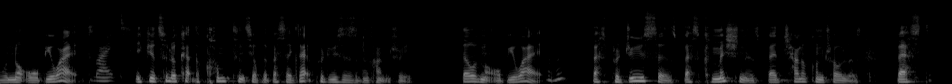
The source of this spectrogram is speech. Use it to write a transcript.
will not all be white right. if you're to look at the competency of the best exec producers in the country, they'll not all be white. Mm-hmm. Best producers, best commissioners, best channel controllers, best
